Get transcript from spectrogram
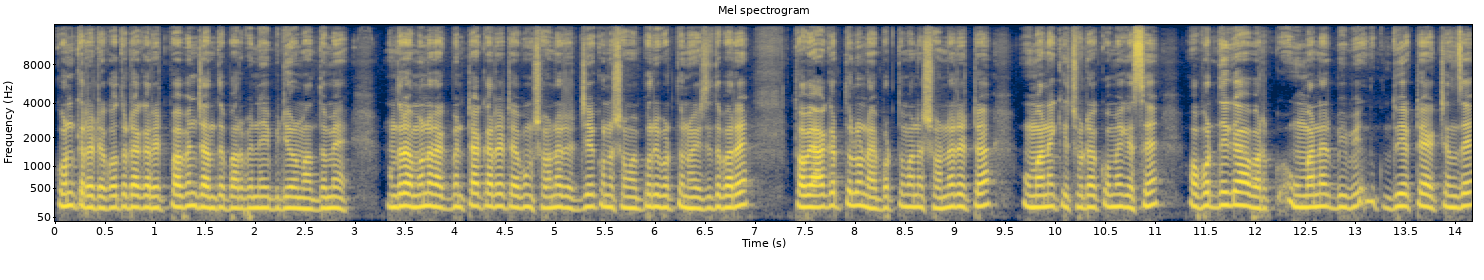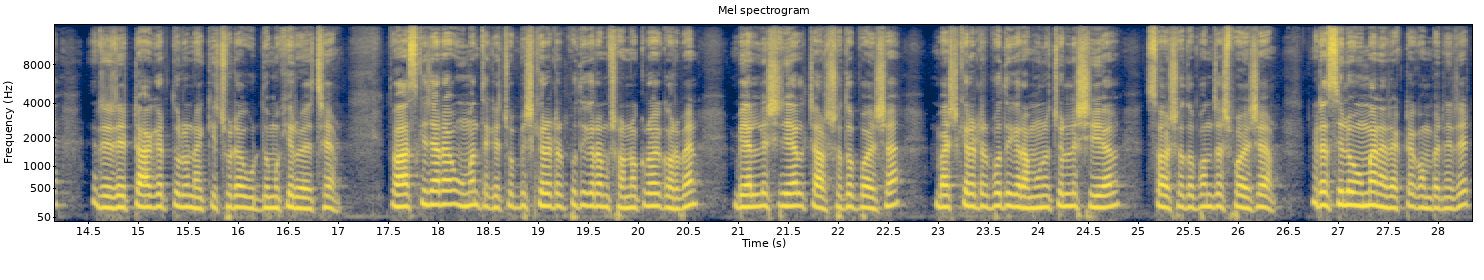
কোন ক্যারেটে কত টাকা রেট পাবেন জানতে পারবেন এই ভিডিওর মাধ্যমে। বন্ধুরা, মনে রাখবেন, টাকা রেট এবং স্বর্ণের রেট যে কোনো সময় পরিবর্তন হয়ে যেতে পারে। তবে আগের তুলনায় বর্তমানে স্বর্ণের রেটটা ওমানে কিছুটা কমে গেছে। অপরদিকে আবার ওমানের বিভি- দুই একটা এক্সচেঞ্জে রেটটা আগের তুলনায় কিছুটা ঊর্ধ্বমুখী রয়েছে। তো আজকে যারা ওমান থেকে চব্বিশ ক্যারেটের প্রতি গ্রাম স্বর্ণ ক্রয় করবেন, বিয়াল্লিশ রিয়াল চারশত পয়সা, বাইশ ক্যারেটের প্রতি গ্রাম উনচল্লিশ রিয়াল ছয়শত পঞ্চাশ পয়সা। এটা ছিল ওমানের একটা কোম্পানি রেট।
